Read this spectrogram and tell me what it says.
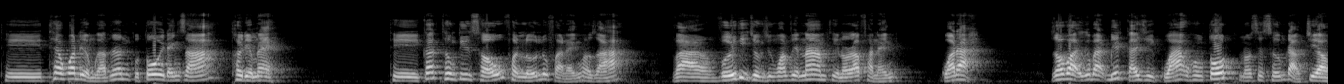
Thì theo quan điểm cá nhân của tôi đánh giá thời điểm này thì các thông tin xấu phần lớn được phản ánh vào giá. Và với thị trường chứng khoán Việt Nam thì nó đã phản ánh quá đà. Do vậy các bạn biết cái gì quá cũng không tốt, nó sẽ sớm đảo chiều.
